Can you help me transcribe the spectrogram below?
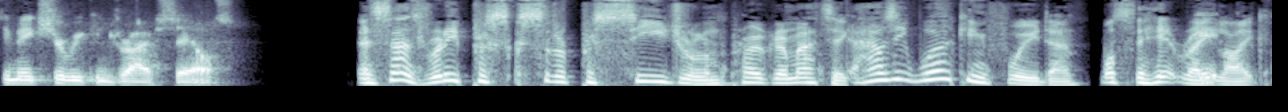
to make sure we can drive sales. It sounds really pr- sort of procedural and programmatic. How's it working for you, Dan? What's the hit rate It- like?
